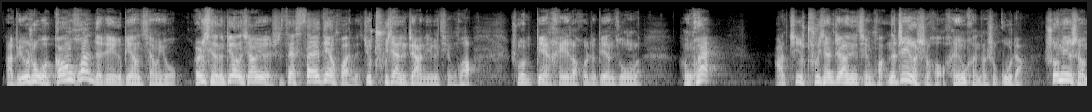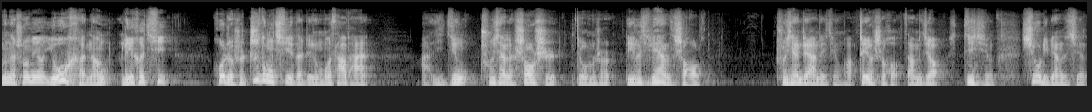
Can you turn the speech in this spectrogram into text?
啊。比如说我刚换的这个变速箱油，而且呢，变速箱油也是在四 S 店换的，就出现了这样的一个情况，说变黑了或者变棕了，很快啊，就出现这样一个情况，那这个时候很有可能是故障，说明什么呢？说明有可能离合器或者是制动器的这种摩擦盘。啊，已经出现了烧蚀，就我们说离合器片子烧了，出现这样的情况，这个时候咱们就要进行修理变速器了。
